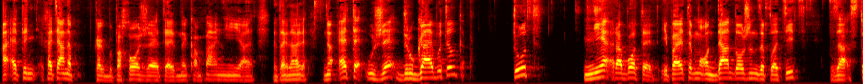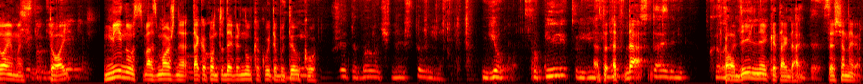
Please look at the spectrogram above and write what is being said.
А это, хотя она как бы похожа, это одной компании а, и так далее. Но это уже другая бутылка. Тут не работает. И поэтому он, да, должен заплатить за стоимость той. Минус, возможно, так как он туда вернул какую-то бутылку. Уже добавочная стоимость. Ее купили, привезли, это, это, да. ставили в холодильник и так далее. Совершенно верно.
